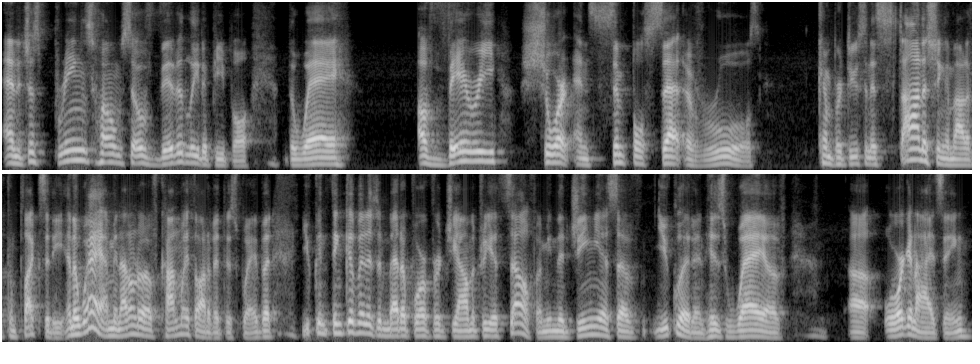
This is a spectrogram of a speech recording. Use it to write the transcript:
and it just brings home so vividly to people the way a very short and simple set of rules can produce an astonishing amount of complexity. In a way, I mean, I don't know if Conway thought of it this way, but you can think of it as a metaphor for geometry itself. I mean, the genius of Euclid and his way of uh, organizing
